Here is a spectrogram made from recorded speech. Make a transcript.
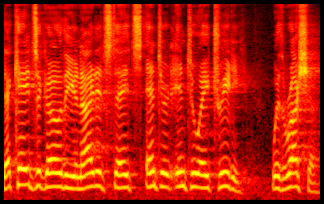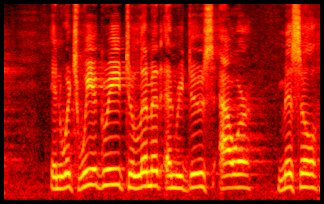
decades ago, the United States entered into a treaty with Russia in which we agreed to limit and reduce our missile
